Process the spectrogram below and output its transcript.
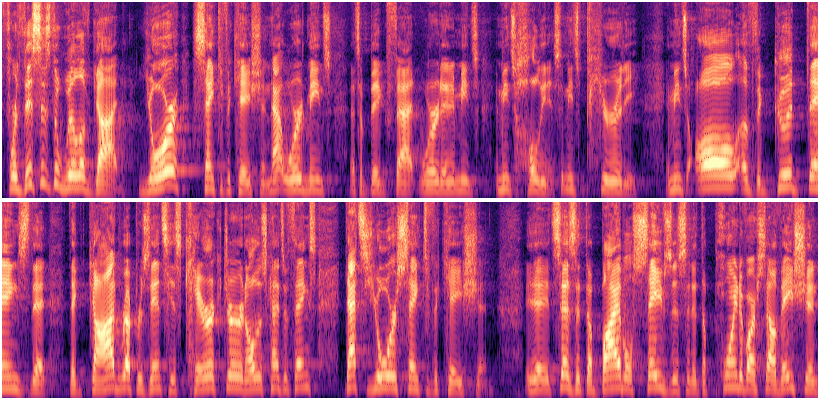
For this is the will of God, your sanctification. That word means, that's a big fat word, and it means, it means holiness, it means purity. It means all of the good things that, that God represents, his character, and all those kinds of things. That's your sanctification. It says that the Bible saves us, and at the point of our salvation,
